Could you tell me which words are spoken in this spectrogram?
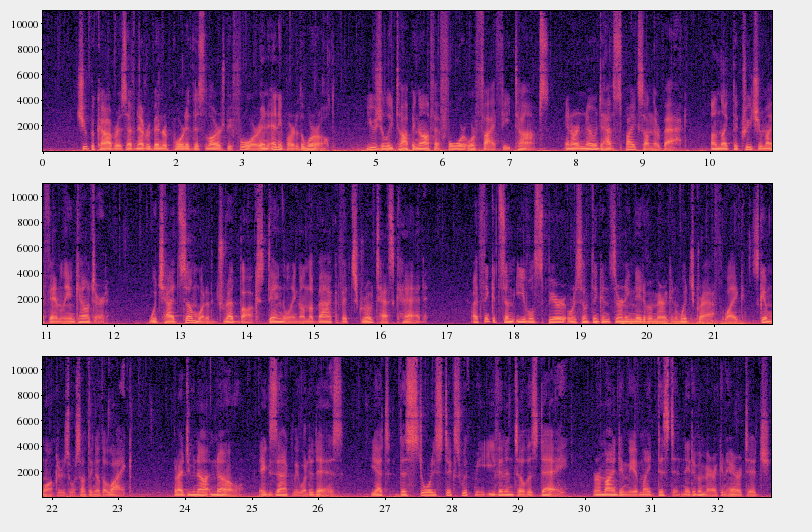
Chupacabras have never been reported this large before in any part of the world, usually topping off at 4 or 5 feet tops, and are known to have spikes on their back, unlike the creature my family encountered, which had somewhat of dreadlocks dangling on the back of its grotesque head. I think it's some evil spirit or something concerning Native American witchcraft, like skinwalkers or something of the like. But I do not know exactly what it is. Yet, this story sticks with me even until this day, reminding me of my distant Native American heritage.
